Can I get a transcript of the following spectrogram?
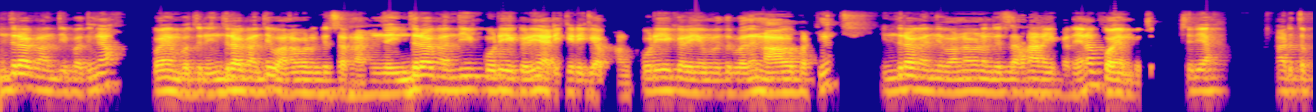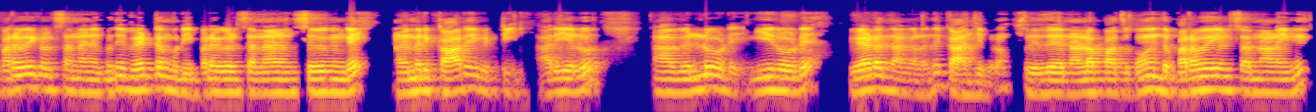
இந்திரா காந்தி பார்த்தீங்கன்னா கோயம்புத்தூர். இந்திரா காந்தி வனவிலங்கு சரணாலயம். இந்த இந்திரா காந்தி கோடியக்கரையும் அடிக்கடி கேட்பாங்க. கோடியக்கரை வந்து பார்த்தீங்கன்னா நாகப்பட்டினம் இந்திரா காந்தி வனவிலங்கு சரணாலயம் பார்த்தீங்கன்னா கோயம்புத்தூர். சரியா? அடுத்த பறவைகள் சரணாலயம் வந்து வேட்டங்குடி பறவைகள் சரணாலயம் சிவகங்கை அதே மாதிரி காரைவெட்டி அரியலூர் வெள்ளோடு ஈரோடு வேடந்தாங்கல் வந்து காஞ்சிபுரம். ஸோ இது நல்லா பார்த்துக்கோங்க. இந்த பறவைகள் சரணாலயமும்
